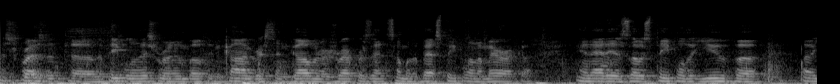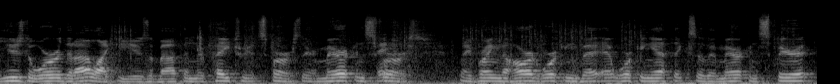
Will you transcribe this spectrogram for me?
Mr. President, uh, the people in this room, both in Congress and governors, represent some of the best people in America. And that is those people that you've uh, uh, used a word that I like to use about them. They're patriots first. They're Americans first. They bring the hard working, uh, working ethics of the American spirit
